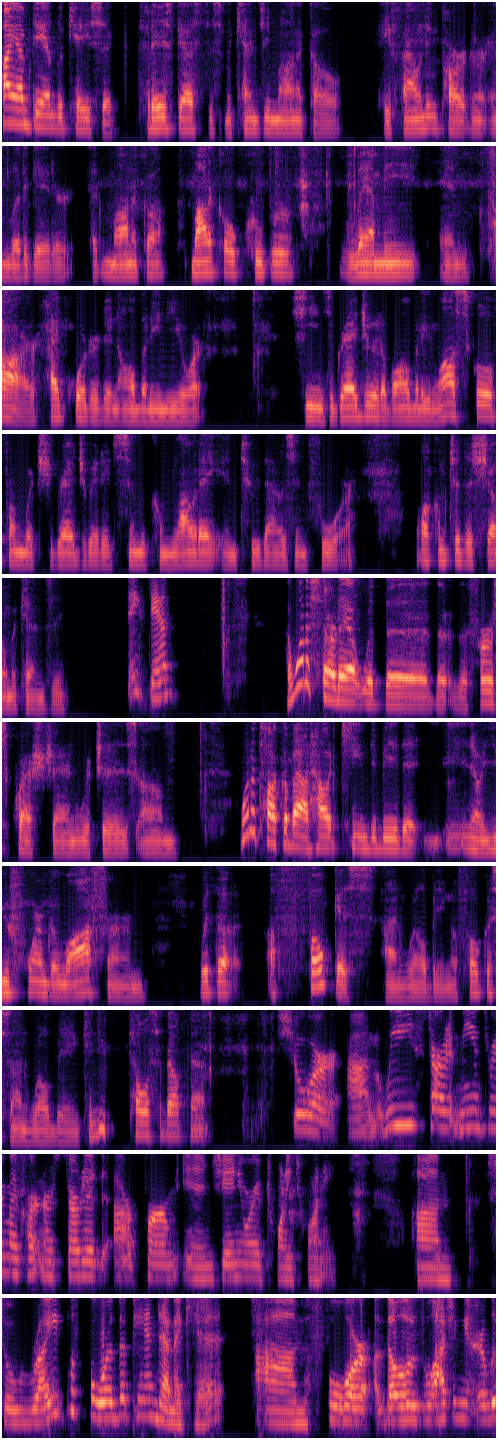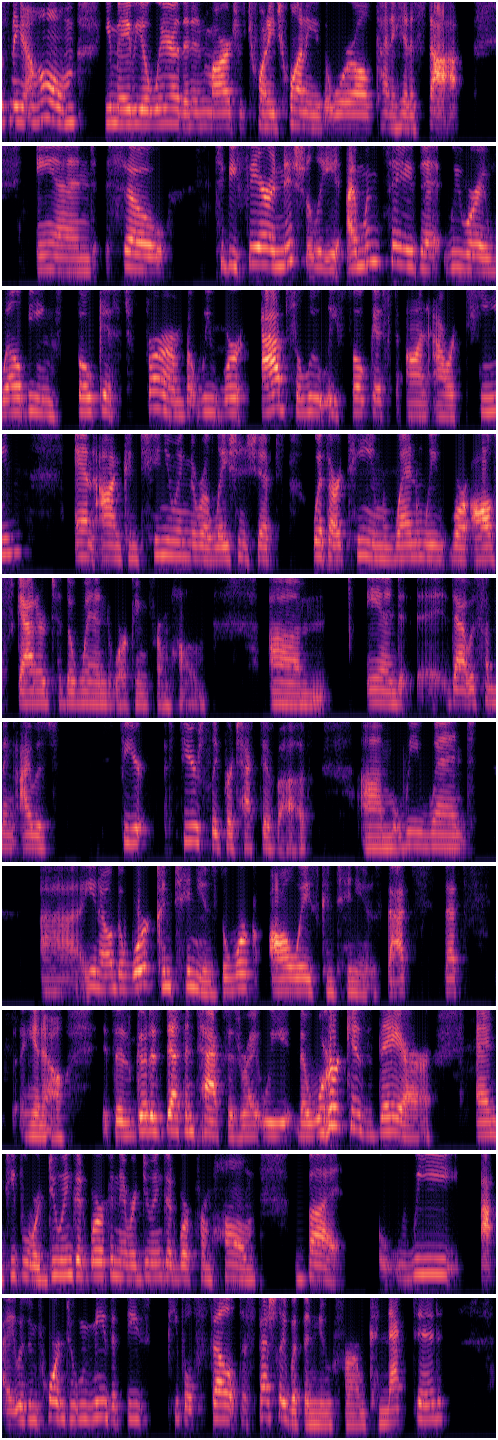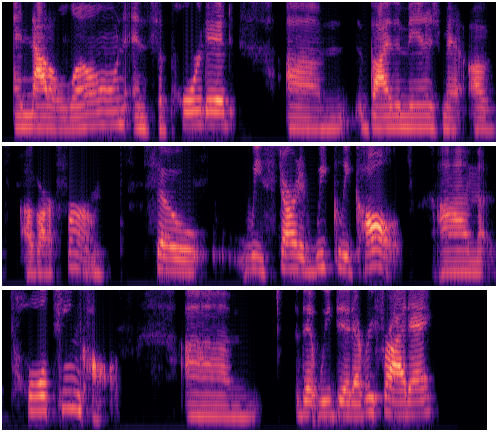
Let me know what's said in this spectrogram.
Hi, I'm Dan Lukasik. Today's guest is Mackenzie Monaco, a founding partner and litigator at Monaco, Monaco Cooper, Lamme, and Carr, headquartered in Albany, New York. She's a graduate of Albany Law School, from which she graduated summa cum laude in 2004. Welcome to the show, Mackenzie. Thanks, Dan. I want to start out with the, the, the first question, which is um, want to talk about how it came to be that you know you formed a law firm with a, a focus on well-being, a focus on well-being. Can you tell us about that? Sure. Um, we started, me and three of my partners started our firm in January of 2020. Um, so right before the pandemic hit, um, for those watching or listening at home, you may be aware that in March of 2020, the world kind of hit a stop. And so, to be fair, initially, I wouldn't say that we were a well being focused firm, but we were absolutely focused on our team and on continuing the relationships with our team when we were all scattered to the wind working from home. Um, and that was something I was fear, fiercely protective of. Um, we went, uh, you know, the work continues. The work always continues. That's that's you know, it's as good as death and taxes, right? We the work is there, and people were doing good work, and they were doing good work from home. But we, I, it was important to me that these people felt, especially with the new firm, connected and not alone and supported um, by the management of of our firm. So we started weekly calls, um, whole team calls um, that we did every Friday.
